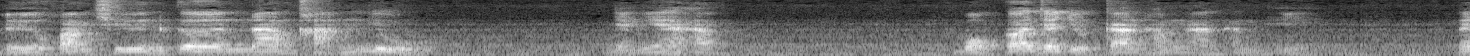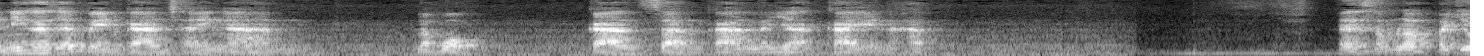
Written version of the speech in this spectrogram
หรือความชื้นเกินน้ำขังอยู่ อย่างนี้ครับ ระบบก็จะหยุดการทำงานทันที และนี่ก็จะเป็นการใช้งานระบบการสั่งการระยะไกลนะครับ และสำหรับประโย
